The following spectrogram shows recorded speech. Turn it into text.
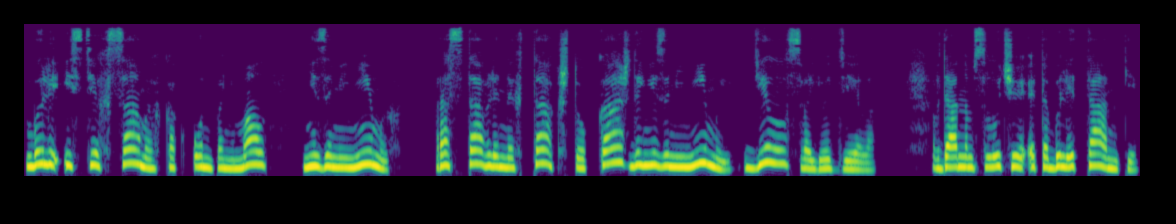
были из тех самых, как он понимал, незаменимых, расставленных так, что каждый незаменимый делал свое дело. В данном случае это были танки,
